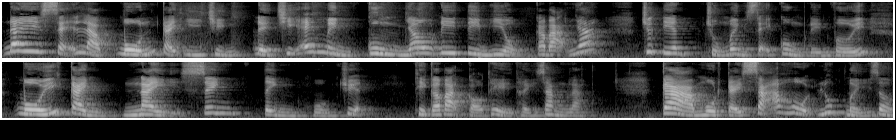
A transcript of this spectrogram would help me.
Đây sẽ là bốn cái ý chính để chị em mình cùng nhau đi tìm hiểu các bạn nhé. Trước tiên, chúng mình sẽ cùng đến với bối cảnh nảy sinh tình huống chuyện. Thì các bạn có thể thấy rằng là cả một cái xã hội lúc bấy giờ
